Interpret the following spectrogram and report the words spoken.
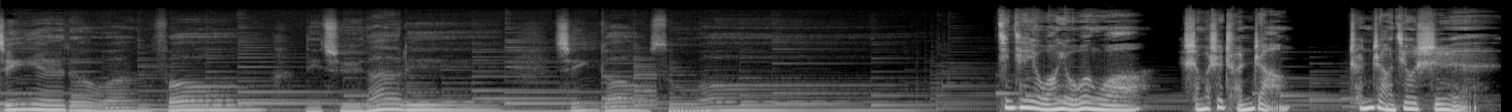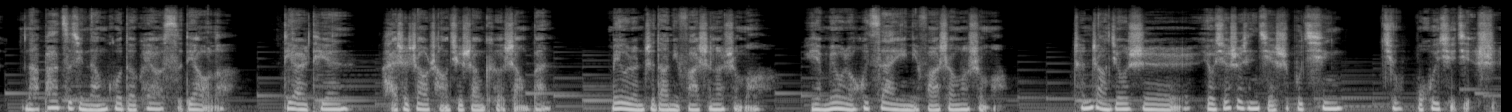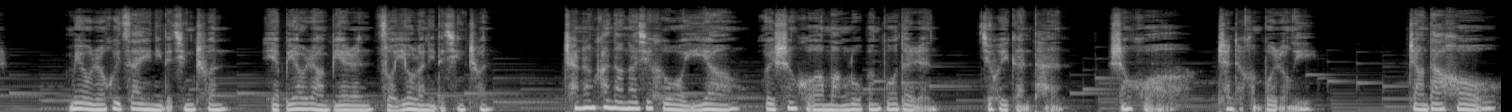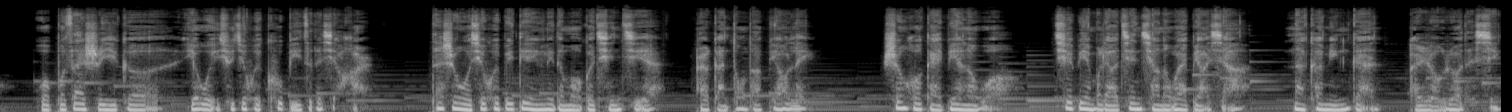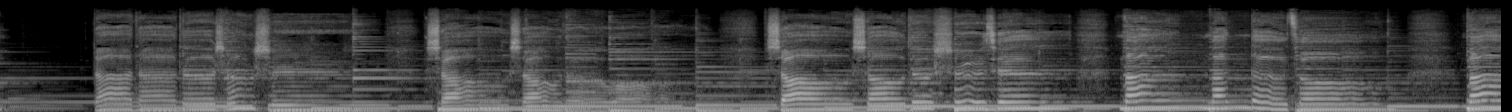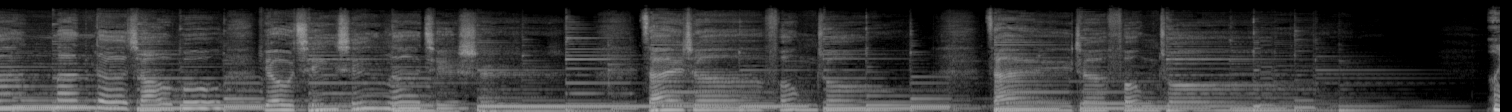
今夜的晚风，你去哪里？请告诉我。今天有网友问我，什么是成长？成长就是哪怕自己难过的快要死掉了，第二天还是照常去上课上班，没有人知道你发生了什么，也没有人会在意你发生了什么。成长就是有些事情解释不清。就不会去解释，没有人会在意你的青春，也不要让别人左右了你的青春。常常看到那些和我一样为生活而忙碌奔波的人，就会感叹，生活真的很不容易。长大后，我不再是一个有委屈就会哭鼻子的小孩，但是我却会被电影里的某个情节而感动到飙泪。生活改变了我，却变不了坚强的外表下。那颗敏感而柔弱的心。大大的城市，小小的我，小小的时间，慢慢的走，慢慢的脚步又清醒了几时，在这风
